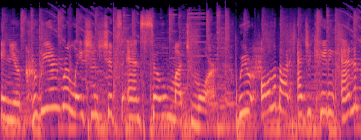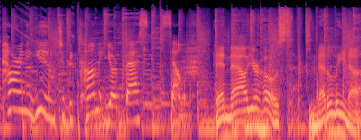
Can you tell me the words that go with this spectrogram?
in your career, relationships, and so much more. We are all about educating and empowering you to become your best self. And now, your host, Natalina.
